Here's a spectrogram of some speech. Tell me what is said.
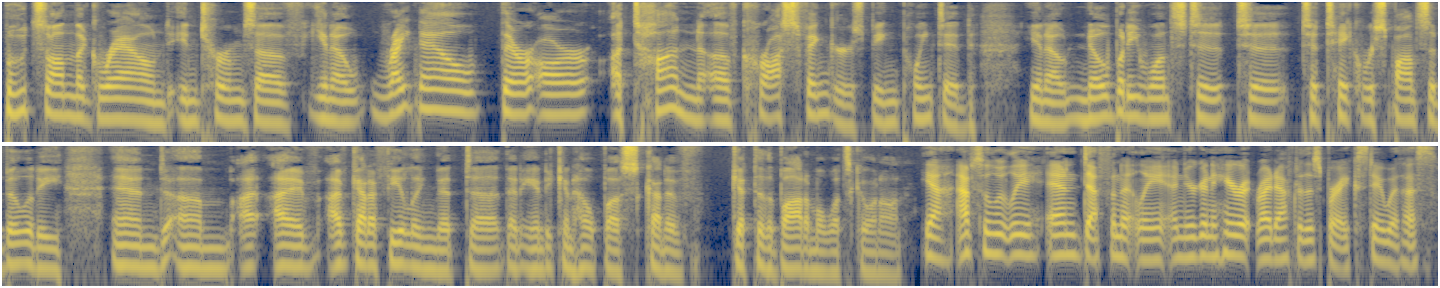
boots on the ground in terms of, you know, right now there are a ton of cross fingers being pointed. You know, nobody wants to to to take responsibility, and um, I, have I've got a feeling that uh, that Andy can help us kind of get to the bottom of what's going on. Yeah, absolutely, and definitely, and you're going to hear it right after this break. Stay with us.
